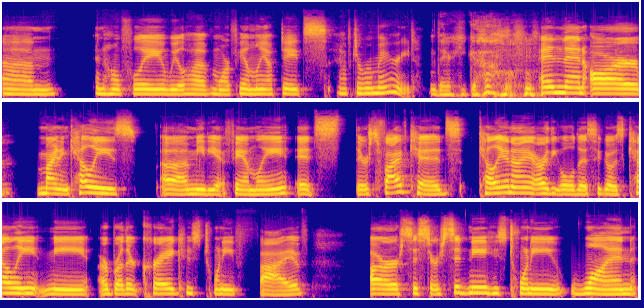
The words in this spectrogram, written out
Um, and hopefully we'll have more family updates after we're married. there you go. And then our mine and Kelly's uh, immediate family, it's there's five kids. Kelly and I are the oldest. It goes Kelly, me, our brother Craig, who's 25, our sister Sydney, who's 21,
